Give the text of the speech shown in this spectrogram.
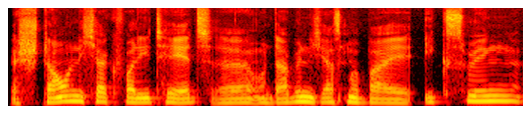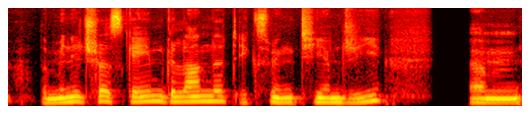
erstaunlicher Qualität. Äh, und da bin ich erstmal bei X-Wing, The Miniatures Game gelandet, X-Wing TMG. Ähm,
